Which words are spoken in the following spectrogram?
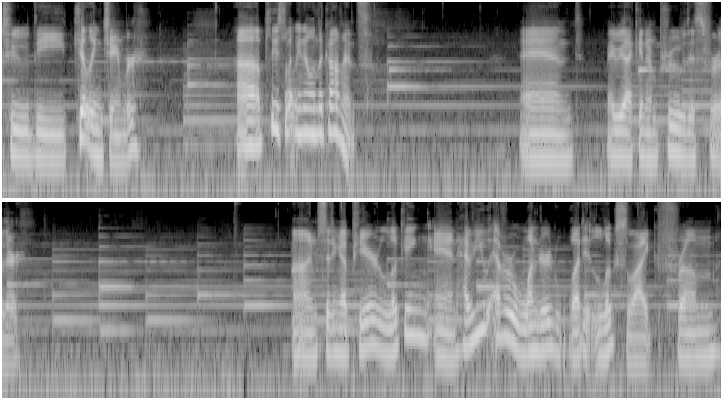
to the killing chamber, uh, please let me know in the comments. And maybe I can improve this further. I'm sitting up here looking, and have you ever wondered what it looks like from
